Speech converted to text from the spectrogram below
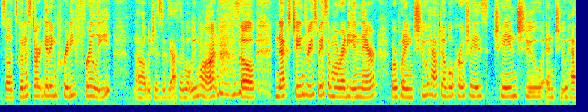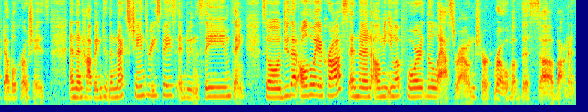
So it's going to start getting pretty frilly, uh, which is exactly what we want. so next chain three space, I'm already in there. We're putting two half double crochets, chain two, and two half double crochets. And then hopping to the next chain three space and doing the same thing. So do that all the way across, and then I'll meet you up for the last round, or row of this uh, bonnet.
